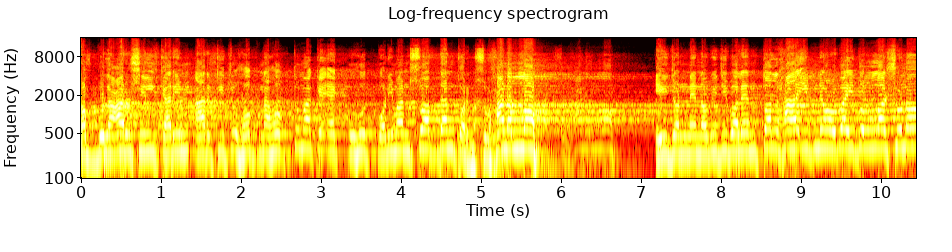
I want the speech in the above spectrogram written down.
রব্বুল আরশিল কারিম, আর কিছু হোক না হোক, তোমাকে এক উহুদ পরিমাণ সব দান করেন। সুহান আল্লাহ এই জন্যে নবীজি বলেন, তলহা ইবনে ওবাইদুল্লাহ শুনো।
